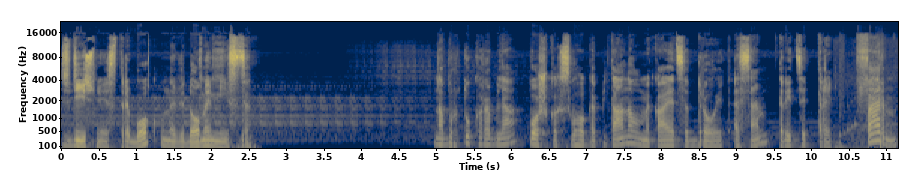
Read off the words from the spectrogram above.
здійснює стрибок у невідоме місце. На борту корабля в пошуках свого капітана вмикається дроїд SM-33. Ферн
